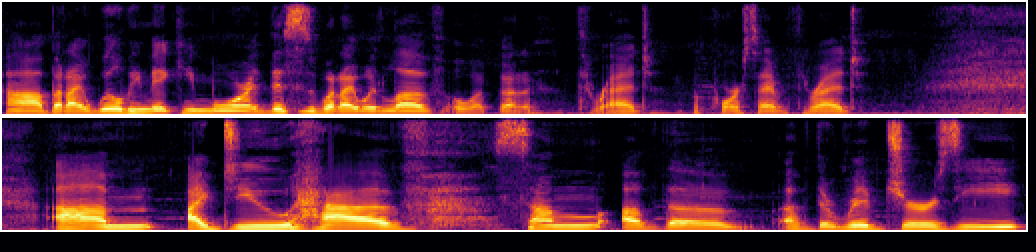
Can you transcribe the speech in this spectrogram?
Uh, but I will be making more. This is what I would love. Oh, I've got a thread. Of course, I have a thread. Um, I do have some of the of the rib jersey.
